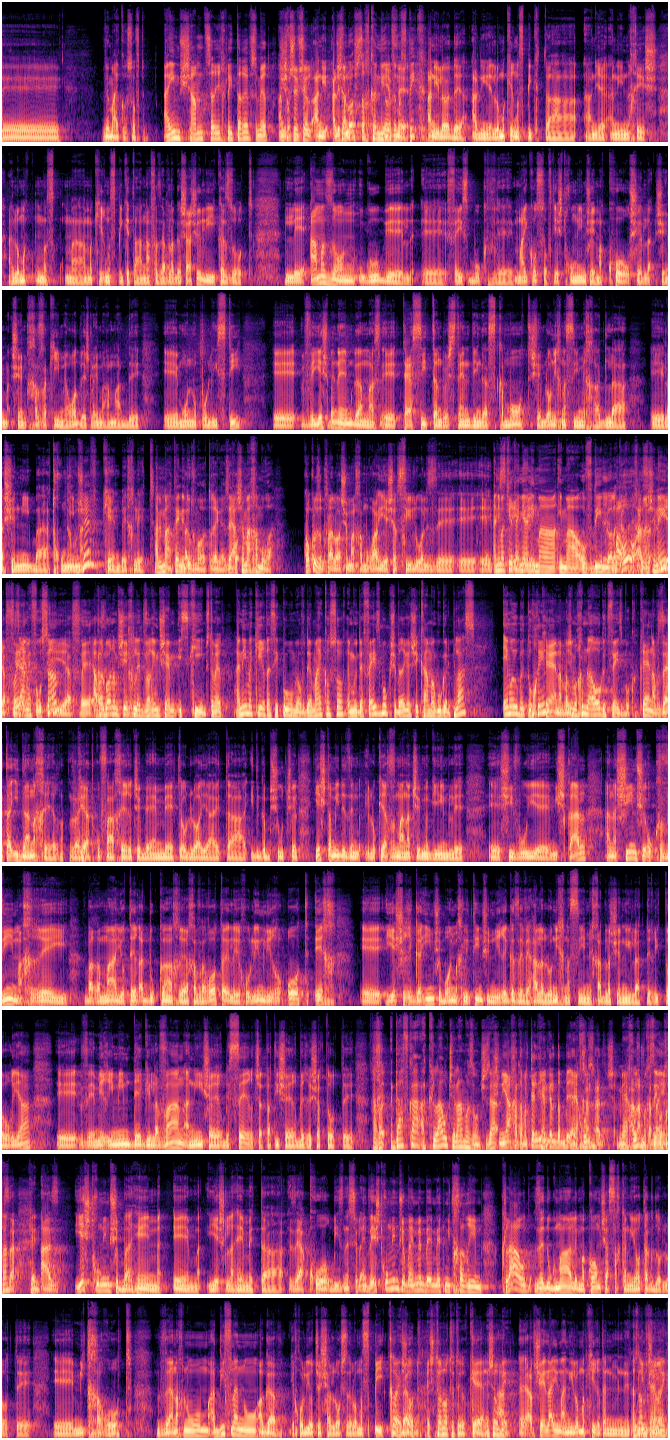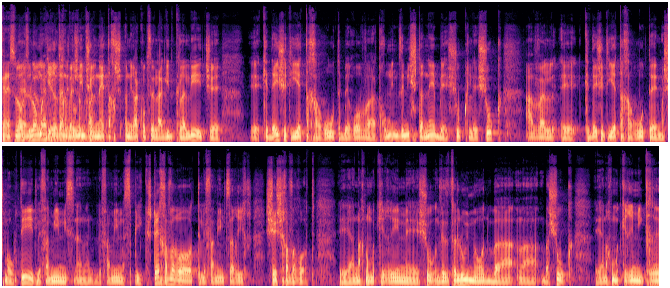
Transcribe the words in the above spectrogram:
ומייקרוסופט. האם שם צריך להתערב? זאת אומרת, אני חושב של... אני, שלוש שחקניות זה מספיק? אני לא יודע, אני לא מכיר מספיק את ה... אני אני אנחש, אני לא מכיר מספיק את הענף הזה, אבל הגישה שלי היא כזאת, לאמזון, גוגל, אה, פייסבוק ומייקרוסופט יש תחומים שהם ה core של... שהם שהם חזקים מאוד ויש להם מעמד אה, מונופוליסטי. ויש ביניהם גם tacit understanding, הסכמות שהם לא נכנסים אחד ל... לשני בתחומים. אתה חושב? כן, בהחלט. על מה? תן לי דוגמאות, רגע, זה האשמה חמורה. קודם כל זו בכלל לא האשמה חמורה, יש אפילו על זה פסקי אני מכיר את העניין עם העובדים, לא לקחת אחד מהשני, זה המפורסם, אבל בוא נמשיך לדברים שהם עסקיים, זאת אומרת, אני מכיר את הסיפור מעובדי מייקרוסופט, מעובדי פייסבוק, שברגע שקמה גוגל פלאס, הם היו בטוחים כן, אבל... שהם הולכים להרוג את פייסבוק. כן, אבל זה הייתה עידן אחר, זו כן. הייתה תקופה אחרת שבאמת עוד לא היה את ההתגבשות של, יש תמיד איזה, לוקח זמן עד שמגיעים לשיווי אה, משקל, אנשים שעוקבים אחרי, ברמה יותר אדוקה אחרי החברות האלה, יכולים לראות איך יש רגעים שבו הם מחליטים שמרגע זה והלאה לא נכנסים אחד לשני לטריטוריה אה, ומרימים דגל לבן, אני אשאר בסרצ', אתה תישאר ברשתות. אה, אבל דווקא ה cloud של אמזון, שזה... שנייה אחת, אבל תן לי כן, רגע לדבר. מאה אחוז, מאה אחוז, מחזיר אותך. כן. אז יש תחומים שבהם הם, יש להם את ה... זה ה-core business שלהם, ויש תחומים שבהם הם באמת מתחרים. Cloud זה דוגמה למקום שהשחקניות הגדולות אה, אה, מתחרות, ואנחנו, עדיף לנו, אגב, יכול להיות ששלוש זה לא מספיק. לא, יש עוד, יש קטנות יותר, כן, יש הרבה. השאלה אם אני לא מכיר את הנתונים של... אז לא ניכנס, לא, לא מכיר את הנתונים של נתח, אני רק רוצה להגיד כללית, ש... כדי שתהיה תחרות ברוב התחומים, זה משתנה בשוק לשוק, אבל כדי שתהיה תחרות משמעותית, לפעמים, לפעמים מספיק שתי חברות, לפעמים צריך שש חברות. אנחנו מכירים, וזה תלוי מאוד בשוק, אנחנו מכירים מקרה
